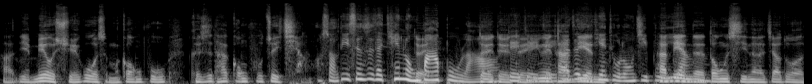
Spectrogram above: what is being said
啊，也没有学过什么功夫，可是他功夫最强。哦、扫地僧是在《天龙八部》啦，对对对，对对对，因为他练《天屠龙记》不一样，他练的东西呢叫做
